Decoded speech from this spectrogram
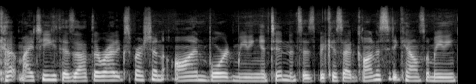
cut my teeth. Is that the right expression? On board meeting attendances because I'd gone to city council meeting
